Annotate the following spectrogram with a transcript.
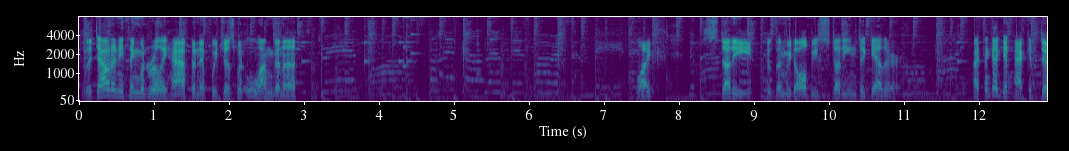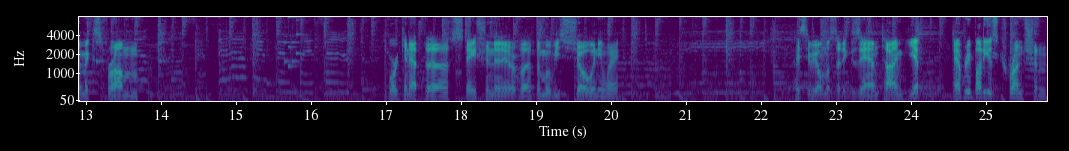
Because I doubt anything would really happen if we just went, ooh, I'm gonna... like study, because then we'd all be studying together. I think I get academics from working at the station uh, or the, the movie show anyway. I see we almost at exam time. Yep, everybody is crunching.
